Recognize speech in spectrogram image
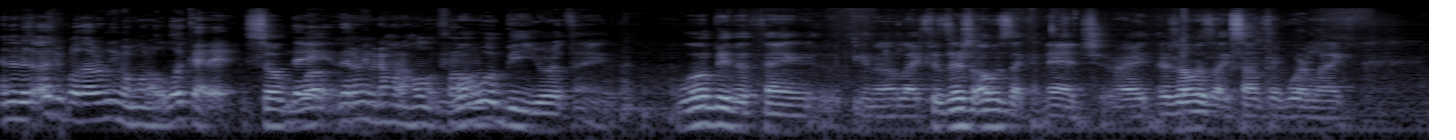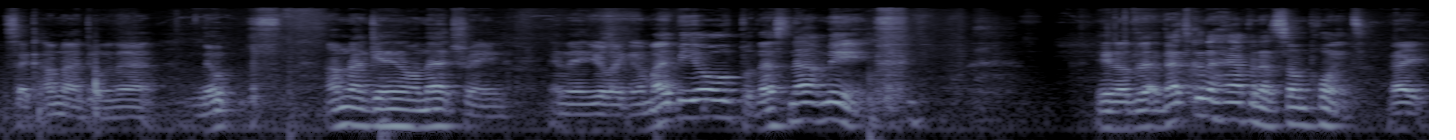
And then there's other people that don't even want to look at it. so They what, they don't even know how to hold a phone. what would be your thing? What would be the thing? You know, like because there's always like an edge, right? There's always like something where like it's like I'm not doing that. Nope, I'm not getting on that train. And then you're like, I might be old, but that's not me. you know that that's gonna happen at some point, right?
